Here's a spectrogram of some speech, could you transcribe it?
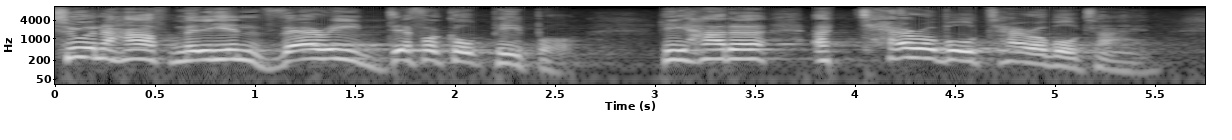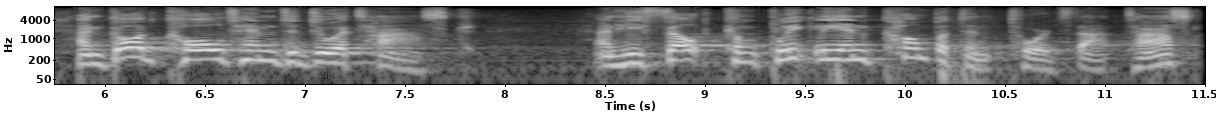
Two and a half million very difficult people. He had a, a terrible, terrible time. And God called him to do a task. And he felt completely incompetent towards that task.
